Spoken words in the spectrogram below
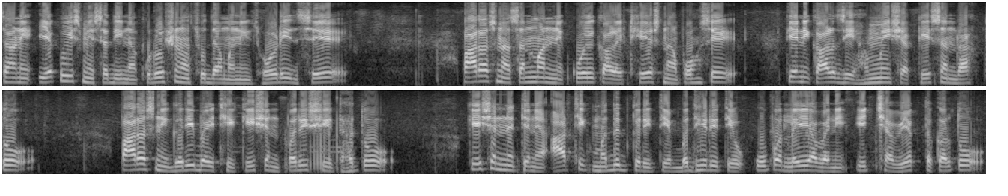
જાણે એકવીસમી સદીના કૃષ્ણ સુદામાની જોડી જ છે. પારસના સન્માનને કોઈ કાળે ઠેસ ના પહોંચે, તેની કાળજી હંમેશા કેશન રાખતો. પારસની ગરીબાઈથી કિશન પરિચિત હતો. કિશનને તેને આર્થિક મદદ કરી તે બધી રીતે ઉપર લઈ આવવાની ઈચ્છા વ્યક્ત કરતો.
